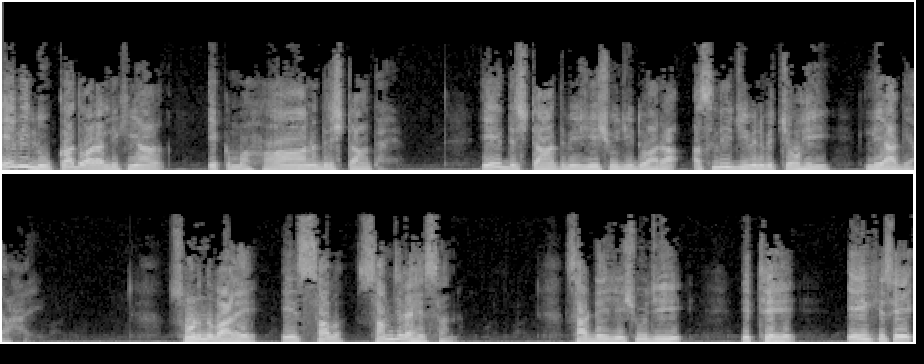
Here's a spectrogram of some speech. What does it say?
ਇਹ ਵੀ ਲੂਕਾ ਦੁਆਰਾ ਲਿਖੀਆਂ ਇੱਕ ਮਹਾਨ ਦ੍ਰਿਸ਼ਟਾਂਤ ਹੈ ਇਹ ਦ੍ਰਿਸ਼ਟਾਂਤ ਵੀ ਯੀਸ਼ੂ ਜੀ ਦੁਆਰਾ ਅਸਲੀ ਜੀਵਨ ਵਿੱਚੋਂ ਹੀ ਲਿਆ ਗਿਆ ਹੈ। ਸੁਣਨ ਵਾਲੇ ਇਹ ਸਭ ਸਮਝ ਰਹੇ ਸਨ। ਸਾਡੇ ਯੀਸ਼ੂ ਜੀ ਇੱਥੇ ਇਹ ਕਿਸੇ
